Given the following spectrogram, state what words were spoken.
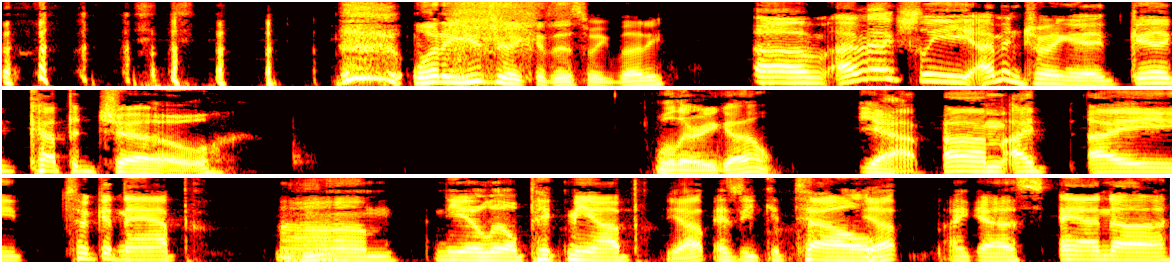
what are you drinking this week, buddy? Um, I'm actually I'm enjoying a good cup of Joe. Well, there you go. Yeah. Um, I I took a nap. Um, need a little pick me up. Yep. As you could tell. Yep. I guess. And uh,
